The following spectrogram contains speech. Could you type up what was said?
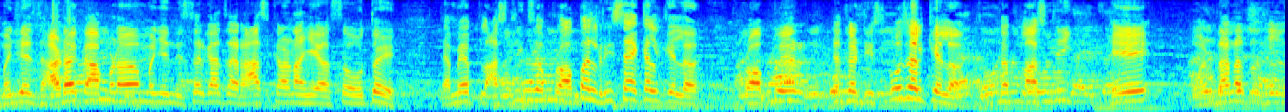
म्हणजे झाडं कापणं म्हणजे निसर्गाचा ऱ्हास करणं हे असं होतंय. त्यामुळे प्लास्टिकचं प्रॉपर रिसायकल केलं प्रॉपर त्याचं डिस्पोजल केलं तर प्लास्टिक हे वरदानच असेल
